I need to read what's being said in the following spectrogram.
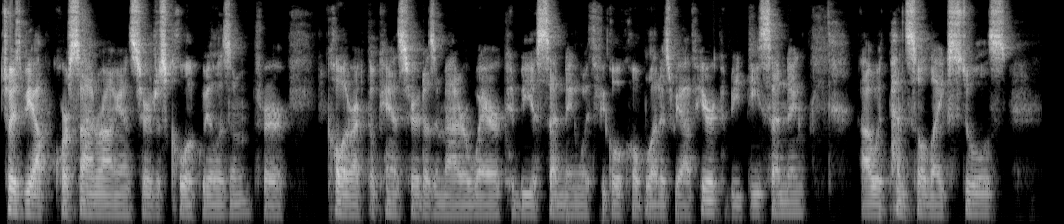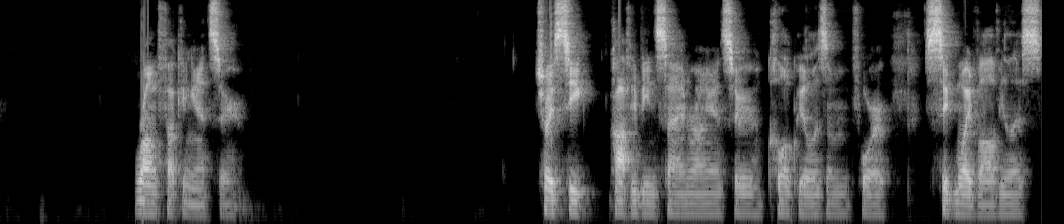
Choice B, apple sign wrong answer. Just colloquialism for colorectal cancer. Doesn't matter where. Could be ascending with fecal occult blood as we have here. Could be descending uh, with pencil-like stools. Wrong fucking answer. Choice C, coffee bean sign, wrong answer. Colloquialism for sigmoid volvulus.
